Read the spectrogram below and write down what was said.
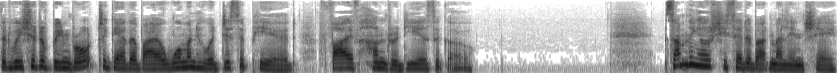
that we should have been brought together by a woman who had disappeared five hundred years ago. Something else she said about Malinche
